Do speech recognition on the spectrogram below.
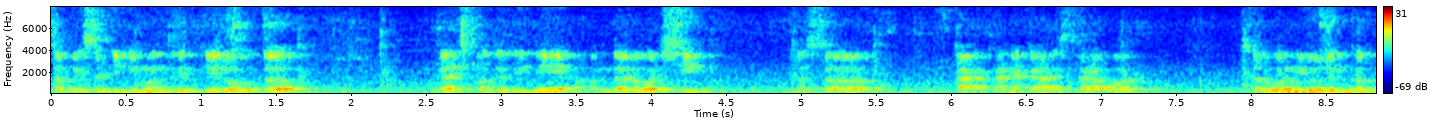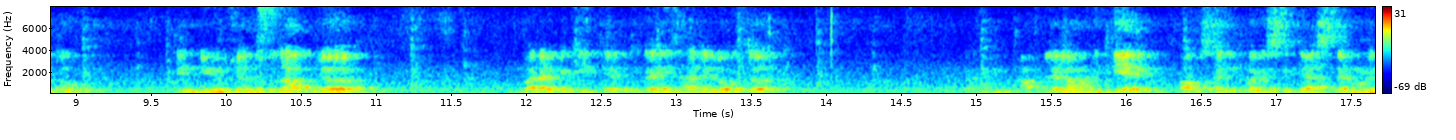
सभेसाठी निमंत्रित केलं होतं. त्याच पद्धतीने आपण दरवर्षी जसं कारखान्या कार्यस्थळावर सर्व नियोजन करतो ते नियोजन सुद्धा आपलं बऱ्यापैकी त्या ठिकाणी झालेलं होतं. आपल्याला माहिती आहे पावसाची परिस्थिती असल्यामुळे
